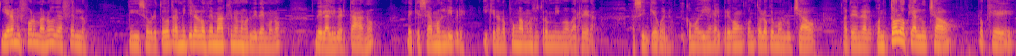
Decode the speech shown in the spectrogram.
y era mi forma, ¿no? De hacerlo. Y sobre todo transmitir a los demás que no nos olvidemos, ¿no? De la libertad, ¿no? De que seamos libres y que no nos pongamos nosotros mismos barreras. Así que bueno, que como dije en el pregón, con todo lo que hemos luchado, para tener, con todo lo que han luchado los que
